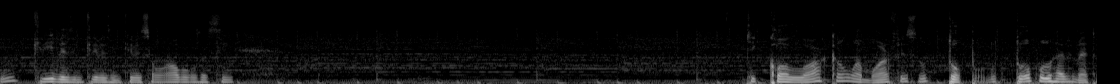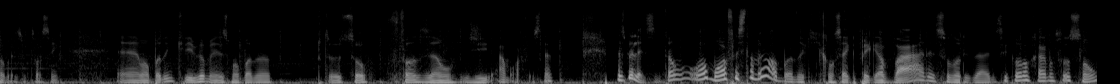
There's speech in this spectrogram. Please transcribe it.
incríveis, incríveis, incríveis, são álbuns assim que colocam Amorphis no topo, no topo do heavy metal mesmo. Então assim, é uma banda incrível mesmo, uma banda eu sou fãzão de Amorphis, né? Mas beleza, então o Amorphis também é uma banda que consegue pegar várias sonoridades e colocar no seu som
